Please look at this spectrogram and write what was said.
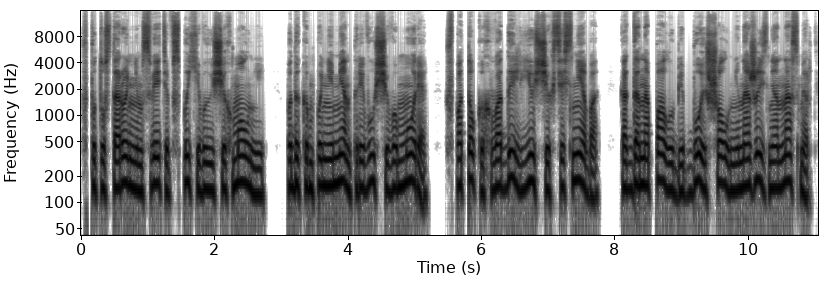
в потустороннем свете вспыхивающих молний, под аккомпанемент ревущего моря, в потоках воды, льющихся с неба, когда на палубе бой шел не на жизнь, а на смерть,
